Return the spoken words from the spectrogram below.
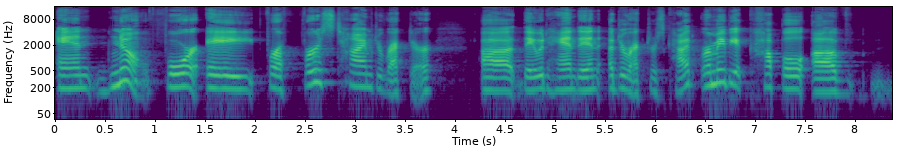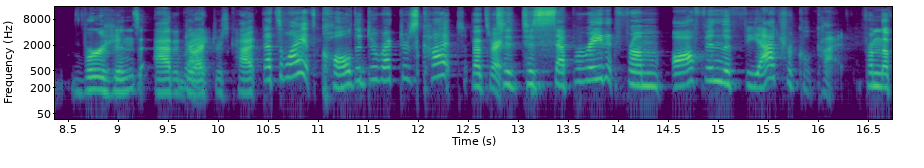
And no, for a for a first time director, uh, they would hand in a director's cut or maybe a couple of versions at a Right. director's cut. That's why it's called a director's cut. That's right. To, to separate it from often the theatrical cut. from the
